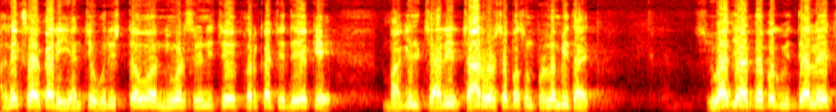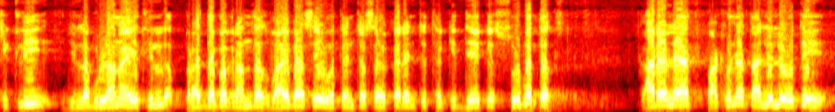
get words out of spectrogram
अनेक सहकारी यांचे वरिष्ठ व निवड श्रेणीचे फरकाचे देयके मागील चारी चार वर्षापासून प्रलंबित आहेत. शिवाजी अध्यापक विद्यालय चिखली जिल्हा बुलढाणा येथील प्राध्यापक रामदास वायभासे व त्यांच्या सहकाऱ्यांचे थकीत देयके सोबतच कार्यालयात पाठवण्यात आलेले होते.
